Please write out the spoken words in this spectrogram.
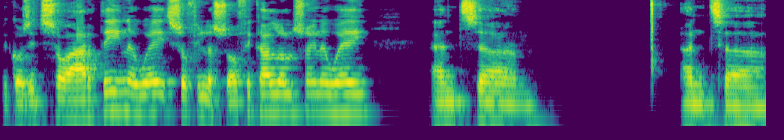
because it's so arty in a way, it's so philosophical also in a way, and um, and uh,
